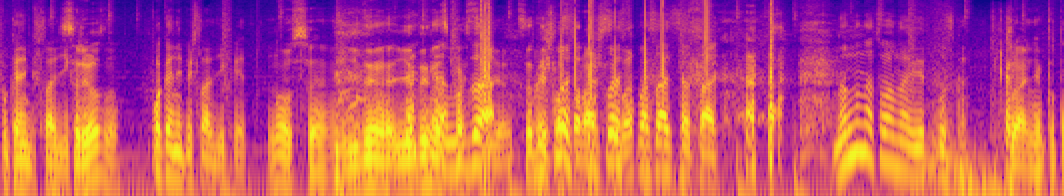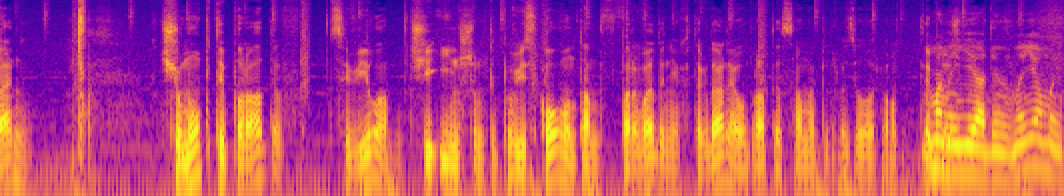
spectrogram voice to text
поки не пішла в декрет. Серйозно? Поки не пішла в декрет. Ну все, єдине, єдине спасіння. Це ти постарався, прийшлось да? спасатися так. Ну, ну на то вона відпустка. Крайнє питання. Чому б ти порадив цивілам чи іншим, типу військовим, там в переведеннях і так далі, обрати саме підрозділ Оріон? У мене будеш- є один знайомий,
